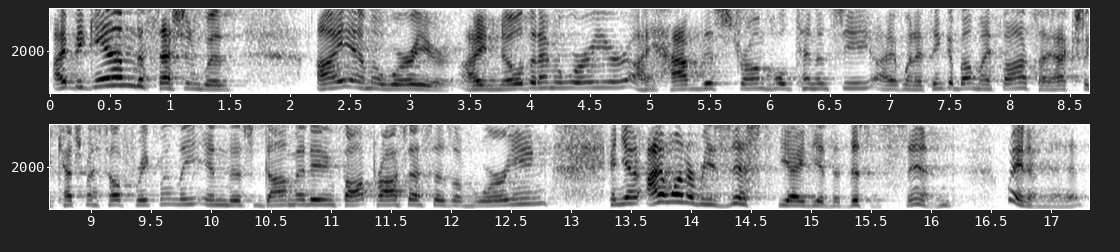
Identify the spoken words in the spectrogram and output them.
I began the session with I am a worrier. I know that I'm a worrier. I have this stronghold tendency. I, when I think about my thoughts, I actually catch myself frequently in this dominating thought processes of worrying. And yet I want to resist the idea that this is sin. Wait a minute.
